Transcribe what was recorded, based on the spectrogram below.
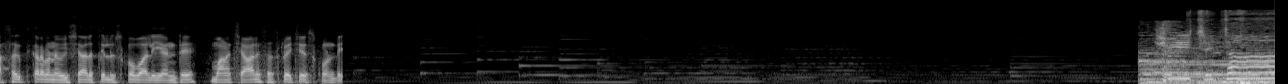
ఆసక్తికరమైన విషయాలు తెలుసుకోవాలి అంటే మన ఛానల్ సబ్స్క్రైబ్ చేసుకోండి. she?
